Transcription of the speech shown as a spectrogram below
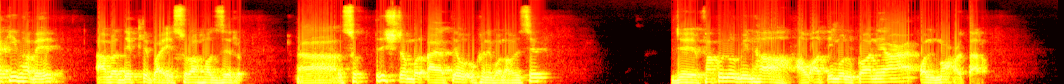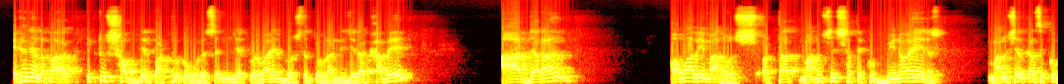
একইভাবে আমরা দেখতে পাই, সুরা হজের ছত্রিশ নম্বর আয়াতেও ওখানে বলা হয়েছে যে ফাকুলু মিনহা আও আতিমুল কনিয়া অল মহতার এখানে আল্লাপাক একটু শব্দের পার্থক্য করেছেন যে কোরবানির গোস্ত তোমরা নিজেরা খাবে, আর যারা অভাবী মানুষ, অর্থাৎ মানুষের সাথে খুব বিনয়ের, মানুষের কাছে খুব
